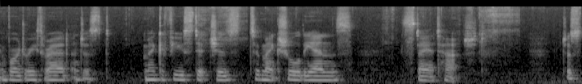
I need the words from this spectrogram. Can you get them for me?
embroidery thread and just make a few stitches to make sure the ends stay attached just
